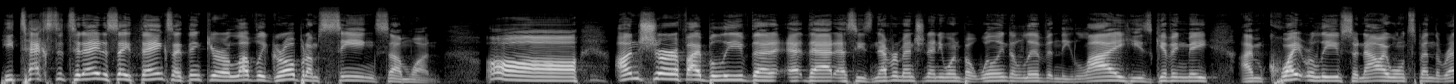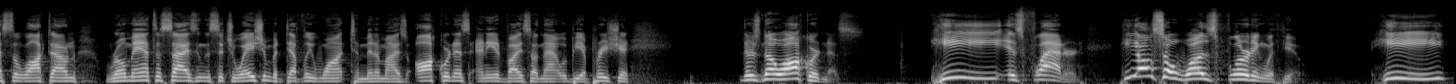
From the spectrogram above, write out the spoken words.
He texted today to say thanks. I think you're a lovely girl, but I'm seeing someone. Aw, unsure if I believe that uh, that as he's never mentioned anyone, but willing to live in the lie he's giving me. I'm quite relieved, so now I won't spend the rest of the lockdown romanticizing the situation, but definitely want to minimize awkwardness. Any advice on that would be appreciated. There's no awkwardness he is flattered. He also was flirting with you. He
